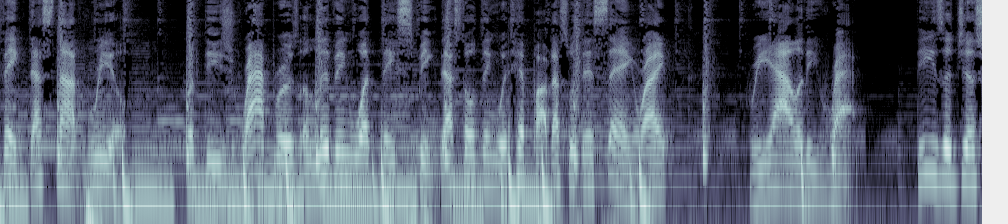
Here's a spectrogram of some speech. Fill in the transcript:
fake. That's not real. But these rappers are living what they speak. That's the whole thing with hip hop. That's what they're saying, right? Reality rap. These are just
